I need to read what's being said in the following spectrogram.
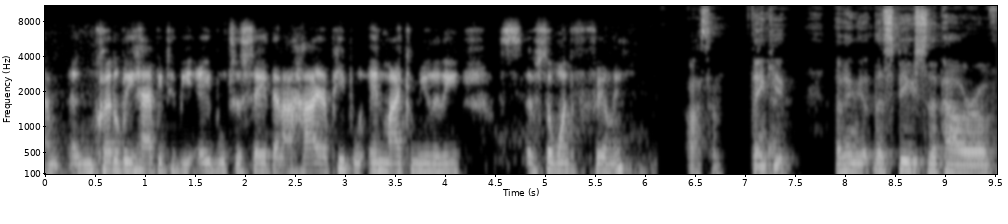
I'm incredibly happy to be able to say that I hire people in my community. It's a wonderful feeling. Awesome. Thank yeah. you. I think that speaks to the power of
